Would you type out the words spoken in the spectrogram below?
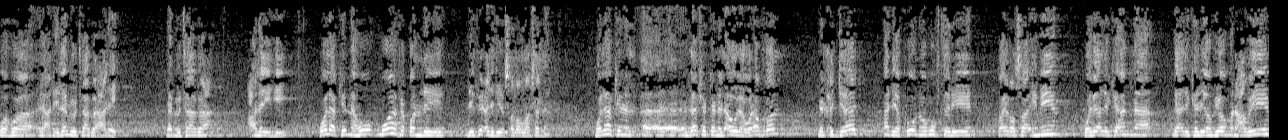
وهو يعني لم يتابع عليه لم يتابع عليه ولكنه موافق لفعله صلى الله عليه وسلم. ولكن لا شك أن الأولى والأفضل للحجاج أن يكونوا مفطرين غير صائمين وذلك أن ذلك اليوم يوم عظيم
